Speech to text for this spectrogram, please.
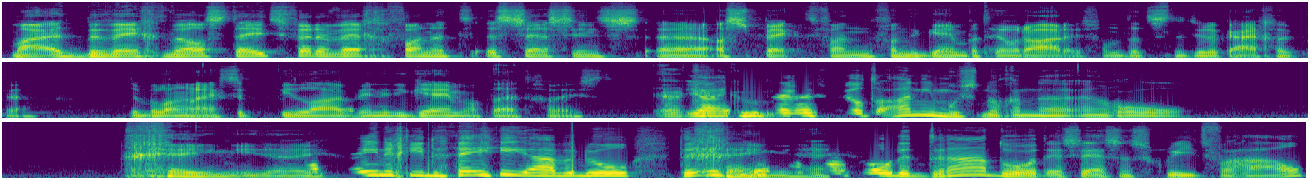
Maar het beweegt wel steeds verder weg van het Assassins eh, aspect van, van de game, wat heel raar is. Want dat is natuurlijk eigenlijk de belangrijkste pilaar binnen die game altijd geweest. Ja, Ja, kijk, in hoeverre speelt de Animus nog een, een rol? Geen idee. Enig idee? Ja, ik bedoel, er is een rode draad door het Assassin's Creed verhaal.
